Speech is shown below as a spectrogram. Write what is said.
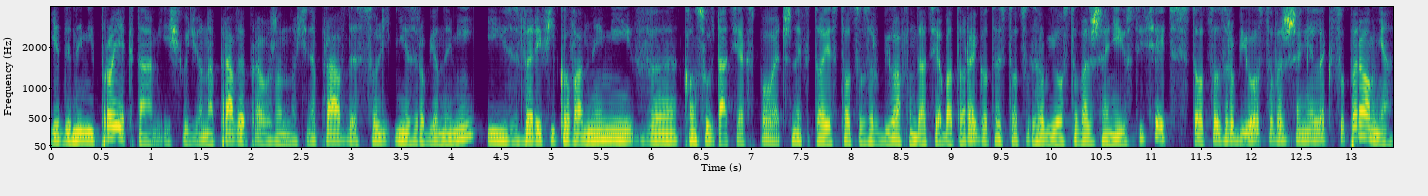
jedynymi projektami, jeśli chodzi o naprawę praworządności, naprawdę solidnie zrobionymi i zweryfikowanymi w konsultacjach społecznych, to jest to, co zrobiła Fundacja Batorego, to jest to, co zrobiło Stowarzyszenie Justicja i to jest to, co zrobiło Stowarzyszenie Lex Superomnia.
